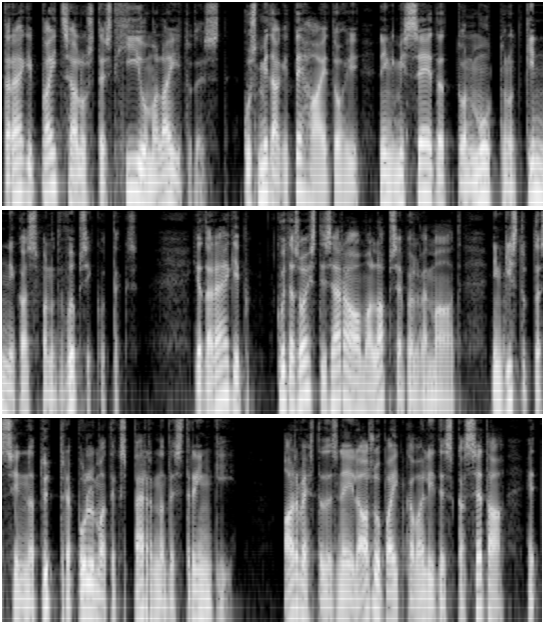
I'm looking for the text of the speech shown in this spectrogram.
ta räägib kaitsealustest Hiiumaa laidudest, kus midagi teha ei tohi ning mis seetõttu on muutunud kinni kasvanud võpsikuteks. ja ta räägib, kuidas ostis ära oma lapsepõlvemaad ning istutas sinna tütrepulmadeks pärnadest ringi arvestades neile asupaika valides ka seda, et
